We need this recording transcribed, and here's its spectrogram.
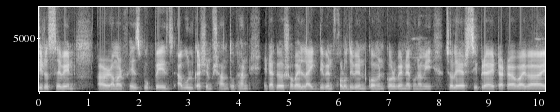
zero seven আর আমার ফেসবুক পেজ আবুল কাশেম শান্ত খান, এটাকেও সবাই লাইক দেবেন ফলো দেবেন কমেন্ট করবেন। এখন আমি চলে আসছি প্রায়, টাটা বাই বাই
